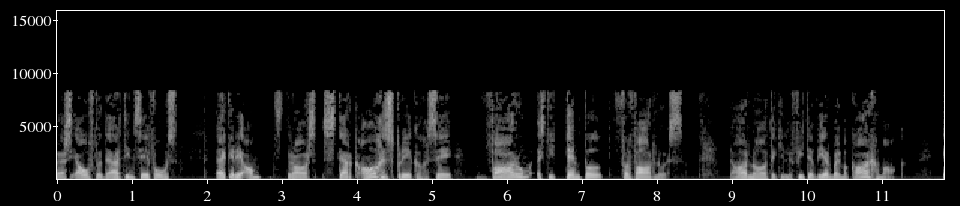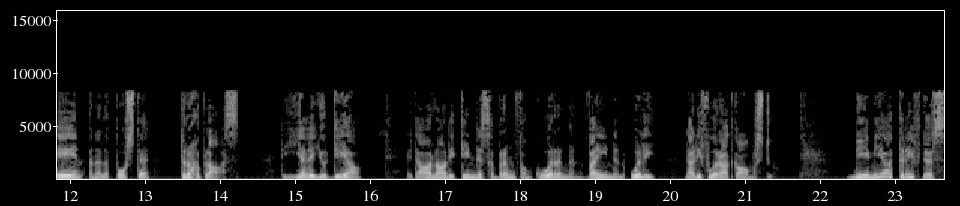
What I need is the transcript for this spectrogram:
vers 11 tot 13 sê vir ons ek het die amptdraers sterk aangespreek en gesê waarom is die tempel verwaarloos? Daarna het ek die leviete weer bymekaar gemaak en in hulle poste teruggeplaas. Die hele Judea het daarna die tiendes gebring van koring en wyn en olie na die voorraadkamers toe. Nehemia tref dus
